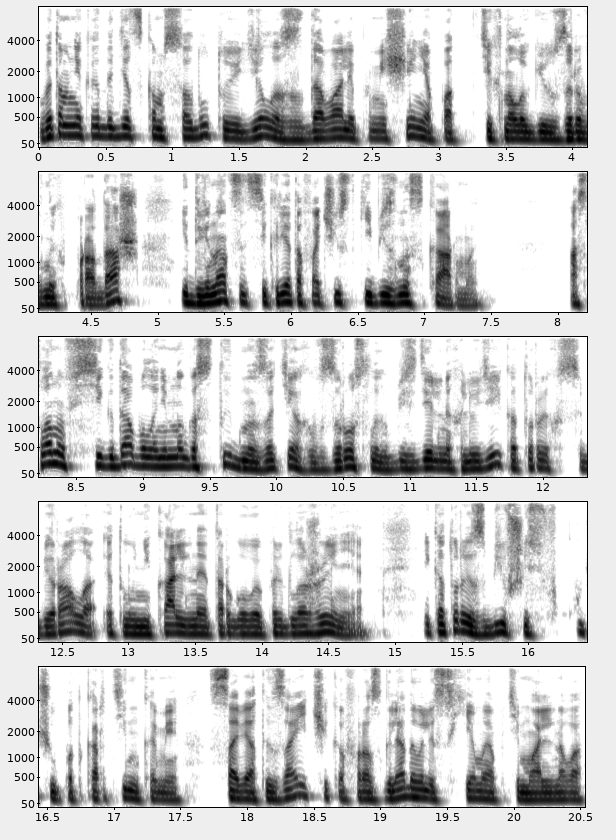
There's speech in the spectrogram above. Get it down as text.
В этом некогда детском саду то и дело сдавали помещения под технологию взрывных продаж и 12 секретов очистки бизнес-кармы. Аслану всегда было немного стыдно за тех взрослых бездельных людей, которых собирало это уникальное торговое предложение, и которые, сбившись в кучу под картинками совят и зайчиков, разглядывали схемы оптимального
